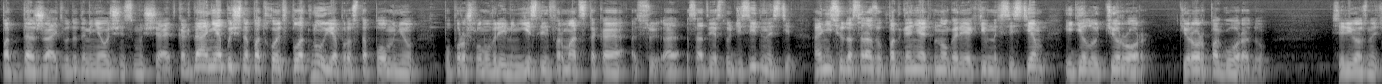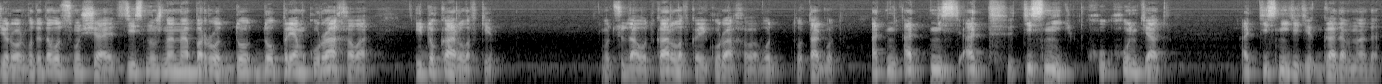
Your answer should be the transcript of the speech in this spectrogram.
поддажать. Вот это меня очень смущает. Когда они обычно подходят вплотную, я просто помню по прошлому времени, если информация такая а, соответствует действительности, они сюда сразу подгоняют много реактивных систем и делают террор. Террор по городу. Серьезный террор. Вот это вот смущает. Здесь нужно наоборот, до, до прям Курахова и до Карловки. Вот сюда вот Карловка и Курахова. Вот, вот так вот. От, отнес, оттеснить хунтят. Оттеснить этих гадов надо.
